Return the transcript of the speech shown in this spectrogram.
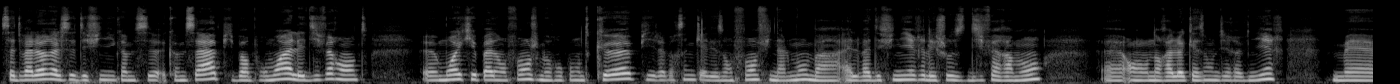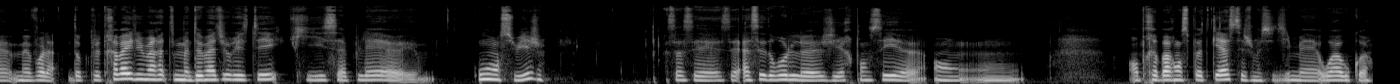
cette valeur elle se définit comme ça, comme ça puis ben pour moi elle est différente euh, moi qui ai pas d'enfant je me rends compte que puis la personne qui a des enfants finalement ben elle va définir les choses différemment on aura l'occasion d'y revenir mais mais voilà donc le travail de maturité qui s'appelait où en suis-je? Ça, c'est assez drôle. Euh, j'y ai repensé euh, en, en, préparant ce podcast et je me suis dit, mais waouh, quoi.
